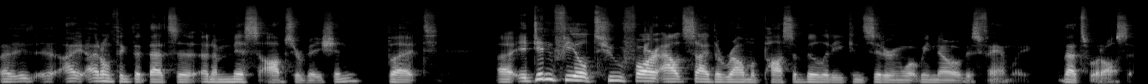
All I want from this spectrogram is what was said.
Uh, I, I don't think that that's a, an amiss observation, but uh, it didn't feel too far outside the realm of possibility considering what we know of his family. That's what I'll say.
